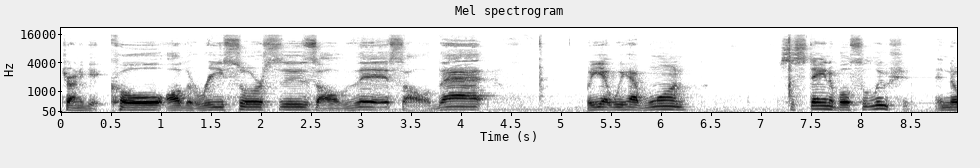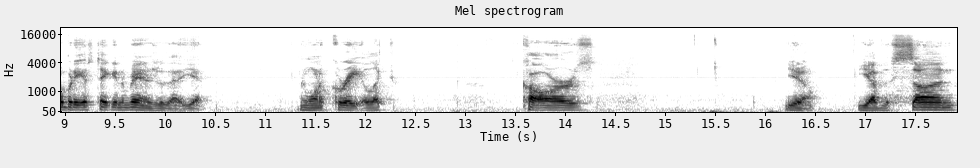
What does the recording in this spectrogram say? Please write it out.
trying to get coal, all the resources, all this, all that. But yet we have one sustainable solution, and nobody has taken advantage of that yet. They want to create electric cars. You know, you have the sun,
